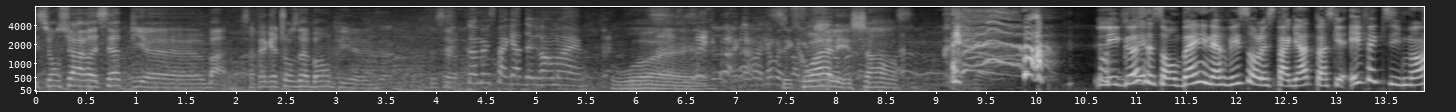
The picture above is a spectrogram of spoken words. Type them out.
si on suit la recette, puis euh, ben, ça fait quelque chose de bon, puis euh, c'est ça. Comme un spaghette de grand-mère. Ouais. C'est quoi les chances? Les gars se sont bien énervés sur le spaghette parce que effectivement,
